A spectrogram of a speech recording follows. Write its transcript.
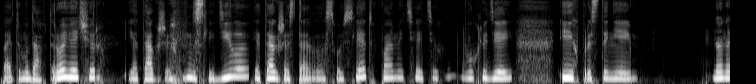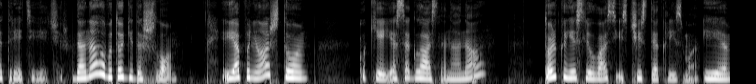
Поэтому, да, второй вечер я также наследила, я также оставила свой след в памяти этих двух людей и их простыней. Но на третий вечер. До анала в итоге дошло. И я поняла, что окей, я согласна на анал, только если у вас есть чистая клизма. И,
